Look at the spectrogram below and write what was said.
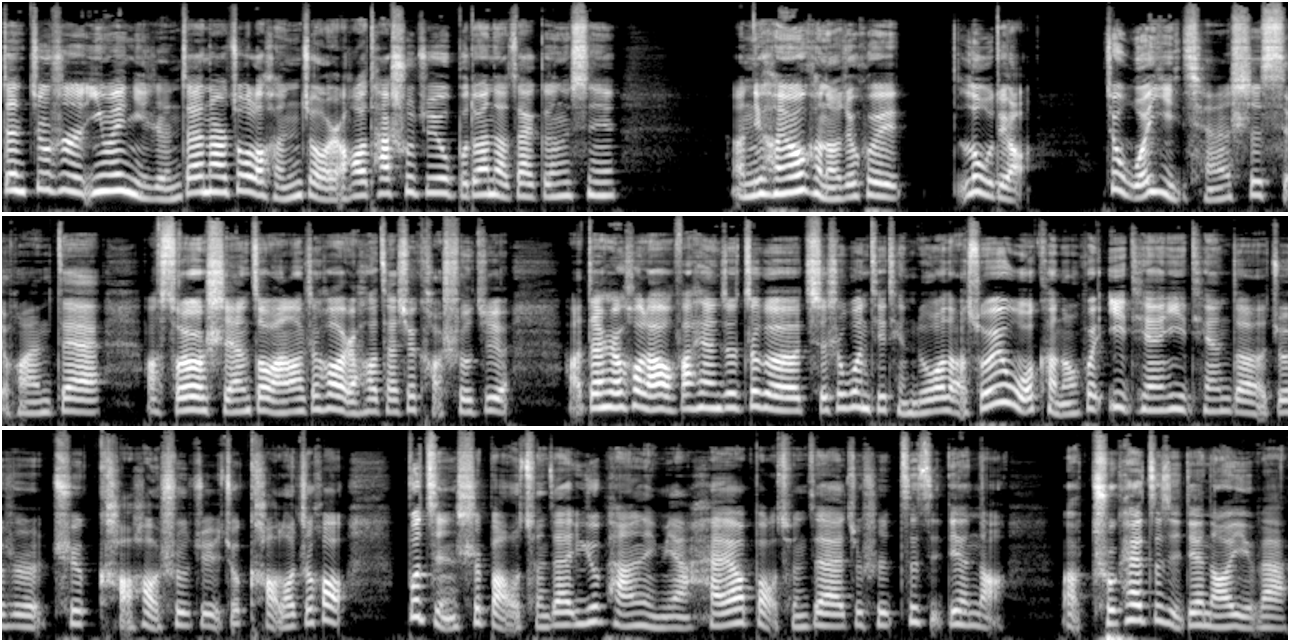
但就是因为你人在那儿做了很久，然后它数据又不断的在更新，啊，你很有可能就会漏掉。就我以前是喜欢在啊所有实验做完了之后，然后再去考数据啊，但是后来我发现就这个其实问题挺多的，所以我可能会一天一天的，就是去考好数据。就考了之后，不仅是保存在 U 盘里面，还要保存在就是自己电脑啊，除开自己电脑以外。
